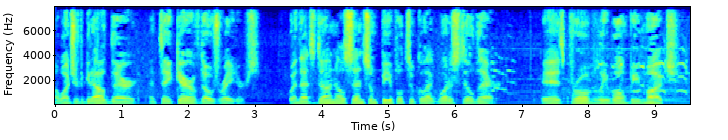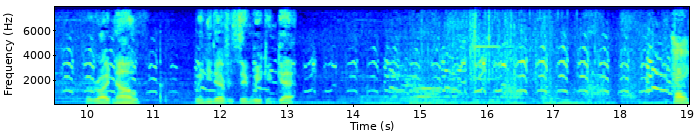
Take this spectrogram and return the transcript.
I want you to get out there and take care of those raiders. When that's done, I'll send some people to collect what is still there. It probably won't be much, but right now, we need everything we can get. Hey.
